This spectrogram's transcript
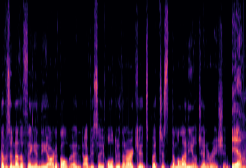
that was another thing in the article and obviously older than our kids but just the millennial generation. Yeah.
